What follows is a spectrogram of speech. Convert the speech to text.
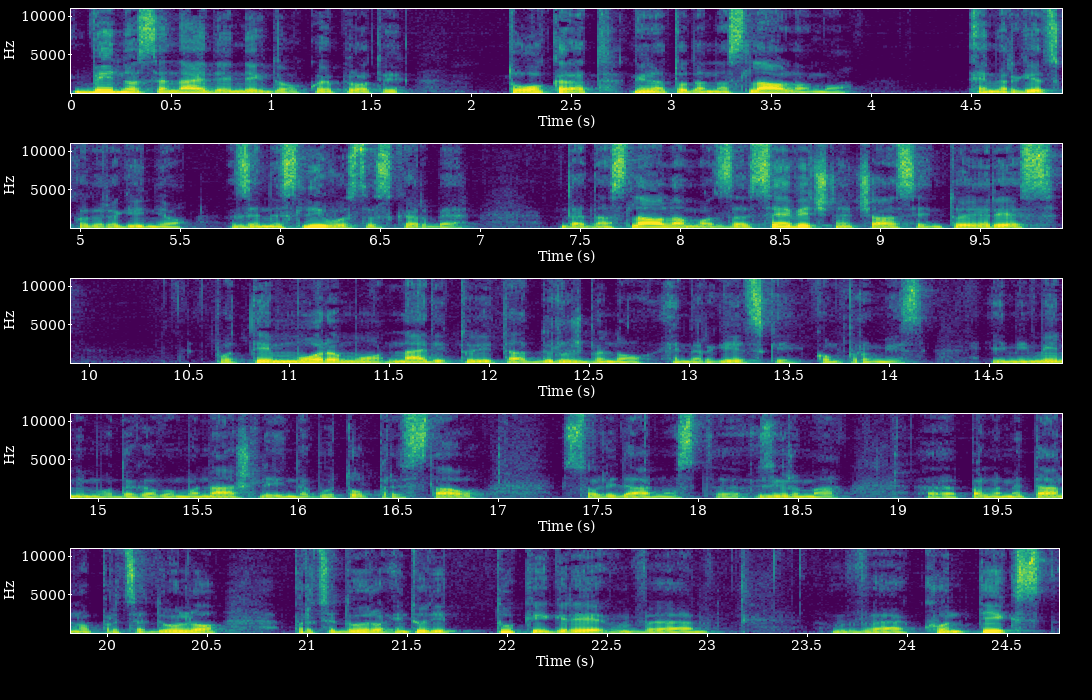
vedno se najde nekdo, ki je proti. Tokrat, ni na to, da naslavljamo energetsko draginjo, zanesljivost skrbe, da naslavljamo za vse večne čase in to je res, potem moramo najti tudi ta družbeno-energetski kompromis. In mi menimo, da ga bomo našli in da bo to predstav solidarnost eh, oziroma parlamentarno proceduro. proceduro. In tudi tukaj gre v, v kontekst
